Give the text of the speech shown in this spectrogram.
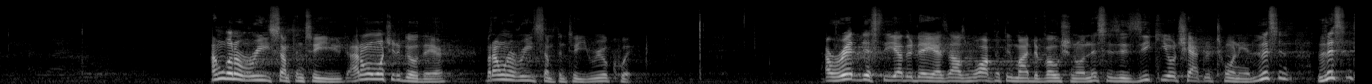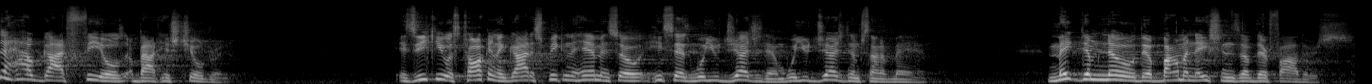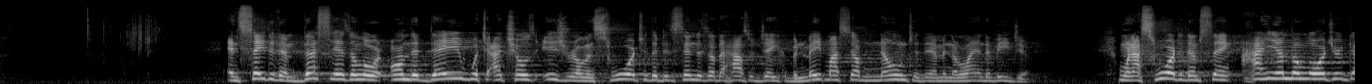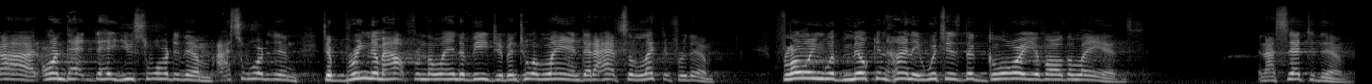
I'm going to read something to you. I don't want you to go there, but I want to read something to you real quick. I read this the other day as I was walking through my devotional, and this is Ezekiel chapter 20. And listen, listen to how God feels about his children. Ezekiel is talking, and God is speaking to him, and so he says, Will you judge them? Will you judge them, son of man? Make them know the abominations of their fathers and say to them, Thus says the Lord, on the day which I chose Israel and swore to the descendants of the house of Jacob and made myself known to them in the land of Egypt. When I swore to them, saying, I am the Lord your God, on that day you swore to them, I swore to them to bring them out from the land of Egypt into a land that I have selected for them, flowing with milk and honey, which is the glory of all the lands. And I said to them,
